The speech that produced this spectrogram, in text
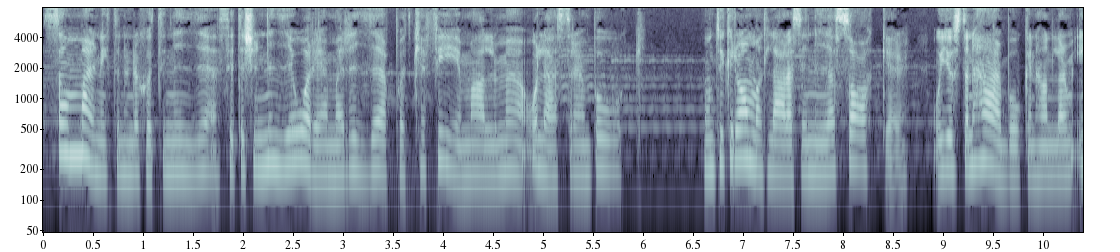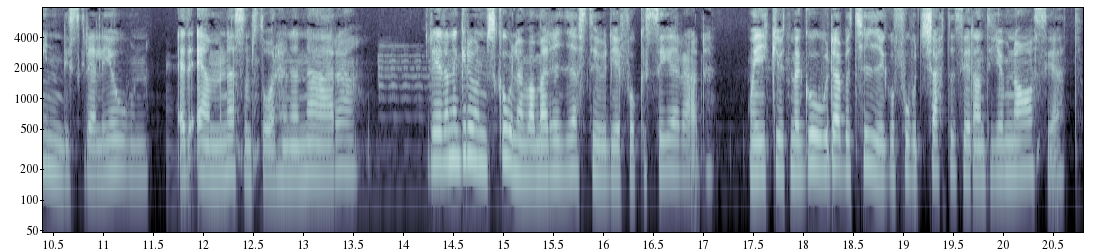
Sommaren 1979 sitter 29-åriga Maria på ett café i Malmö och läser en bok. Hon tycker om att lära sig nya saker och just den här boken handlar om indisk religion, ett ämne som står henne nära. Redan i grundskolan var Maria studiefokuserad. Hon gick ut med goda betyg och fortsatte sedan till gymnasiet.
